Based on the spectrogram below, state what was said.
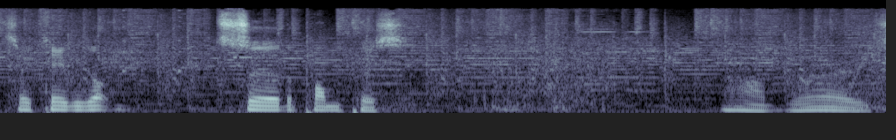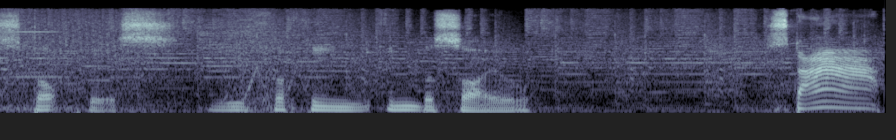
It's okay, we got Sir the Pompous. Oh, bro, stop this. You fucking imbecile. Stop!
